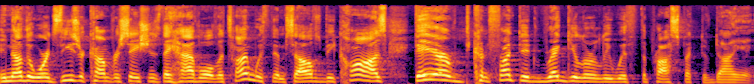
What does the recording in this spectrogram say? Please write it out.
In other words, these are conversations they have all the time with themselves because they are confronted regularly with the prospect of dying.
